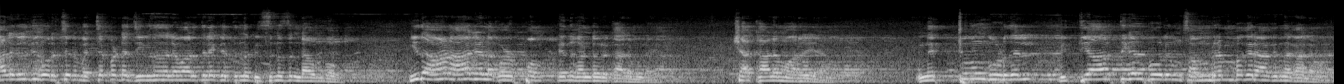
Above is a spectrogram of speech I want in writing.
ആളുകൾക്ക് കുറച്ചൊരു മെച്ചപ്പെട്ട ജീവിത നിലവാരത്തിലേക്ക് എത്തുന്ന ബിസിനസ് ഉണ്ടാകുമ്പോൾ ഇതാണ് ആകെയുള്ള കുഴപ്പം എന്ന് കണ്ട ഒരു കാലമുണ്ടായി. പക്ഷെ ആ കാലം മാറുകയാണ്. ഇന്ന് ഏറ്റവും കൂടുതൽ വിദ്യാർത്ഥികൾ പോലും സംരംഭകരാകുന്ന കാലമാണ്.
